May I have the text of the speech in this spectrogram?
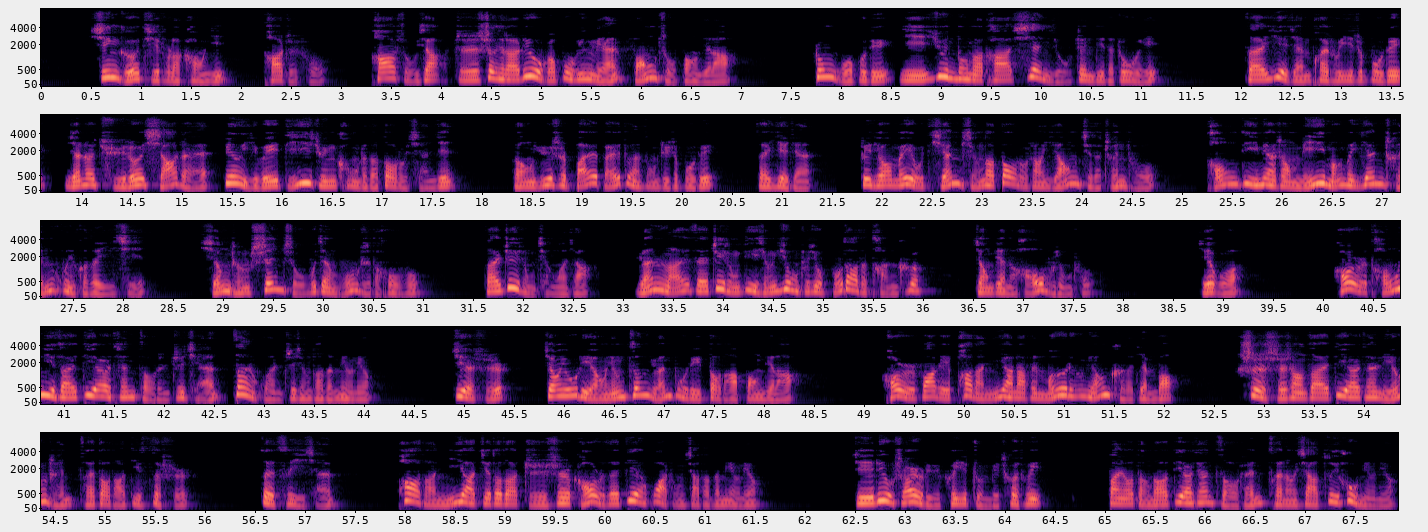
辛格提出了抗议。他指出，他手下只剩下了六个步兵连防守邦迪拉，中国部队已运动到他现有阵地的周围，在夜间派出一支部队，沿着曲折狭窄并已为敌军控制的道路前进。等于是白白断送这支部队。在夜间，这条没有填平的道路上扬起的尘土，同地面上迷蒙的烟尘混合在一起，形成伸手不见五指的厚雾。在这种情况下，原来在这种地形用处就不大的坦克将变得毫无用处。结果，考尔同意在第二天早晨之前暂缓执行他的命令，届时。将有两营增援部队到达邦迪拉。考尔发给帕塔尼亚那份模棱两可的电报，事实上在第二天凌晨才到达第四师。在此以前，帕塔尼亚接到的只是考尔在电话中下达的命令，即六十二旅可以准备撤退，但要等到第二天早晨才能下最后命令。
